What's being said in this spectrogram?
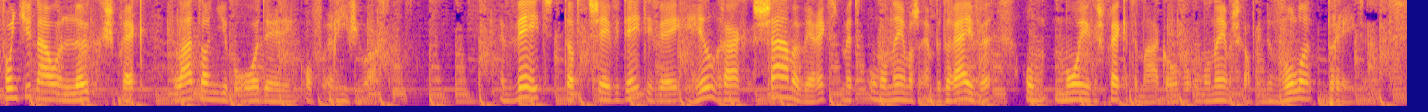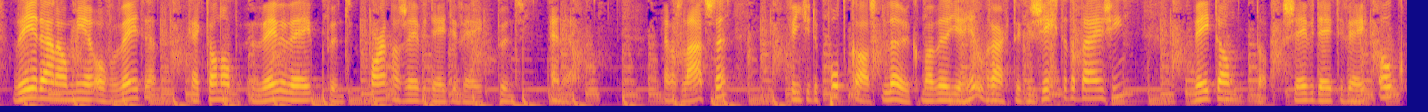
Vond je het nou een leuk gesprek? Laat dan je beoordeling of review achter. En weet dat CVD-TV heel graag samenwerkt met ondernemers en bedrijven om mooie gesprekken te maken over ondernemerschap in de volle breedte. Wil je daar nou meer over weten? Kijk dan op www.partner7dtv.nl. En als laatste, vind je de podcast leuk, maar wil je heel graag de gezichten erbij zien? Weet dan dat CVD-TV ook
